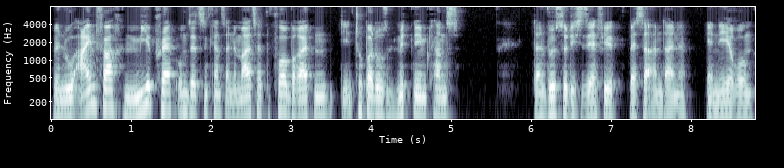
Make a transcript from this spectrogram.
Wenn du einfach Meal Prep umsetzen kannst, deine Mahlzeiten vorbereiten, die in Tupperdosen mitnehmen kannst, dann wirst du dich sehr viel besser an deine Ernährung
